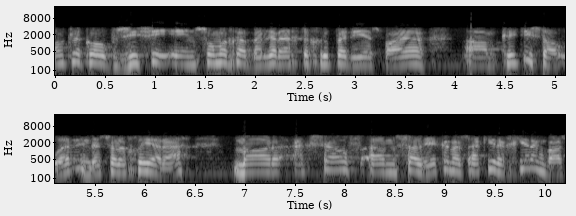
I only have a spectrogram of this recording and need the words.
aanklike oppositie en sommige burgerregte groepe die is baie ehm um, krities daaroor en dit is hulle goeie reg maar ek self um, sou reken as ek die regering was,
